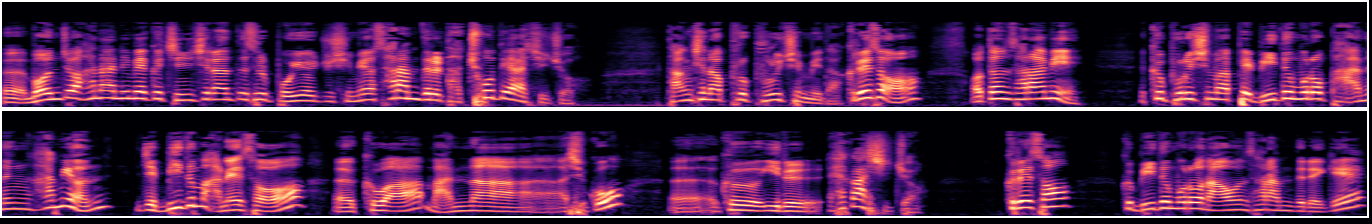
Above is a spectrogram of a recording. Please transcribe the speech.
어, 먼저 하나님의 그 진실한 뜻을 보여주시며 사람들을 다 초대하시죠. 당신 앞으로 부르십니다. 그래서 어떤 사람이 그 부르심 앞에 믿음으로 반응하면 이제 믿음 안에서 어, 그와 만나시고 그 일을 해가시죠. 그래서 그 믿음으로 나온 사람들에게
